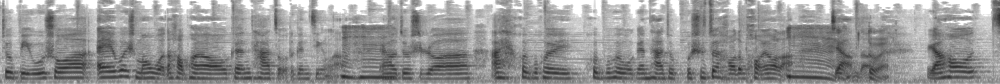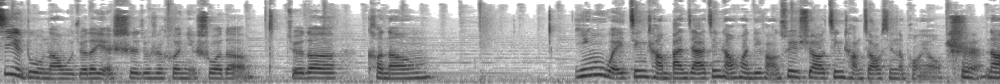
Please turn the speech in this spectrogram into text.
就比如说，哎，为什么我的好朋友跟他走得更近了？然后就是说，哎，会不会会不会我跟他就不是最好的朋友了？这样的。对。然后嫉妒呢，我觉得也是，就是和你说的，觉得可能。因为经常搬家、经常换地方，所以需要经常交新的朋友。是，那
